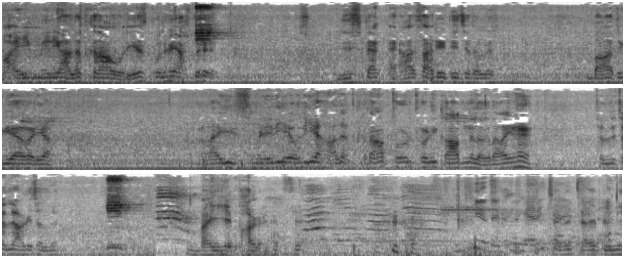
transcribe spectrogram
भाई मेरी हालत खराब हो रही है स्कूल में यहाँ पे। रिस्पेक्ट है सारी टीचरों के बात भी है बढ़िया। भाई मेरी हो रही है हालत खराब थोड़ी थोड़ी कांपने लग रहा है चल चल आगे चल ले भाई ये पागल है। ये देखो चाय पीनी।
